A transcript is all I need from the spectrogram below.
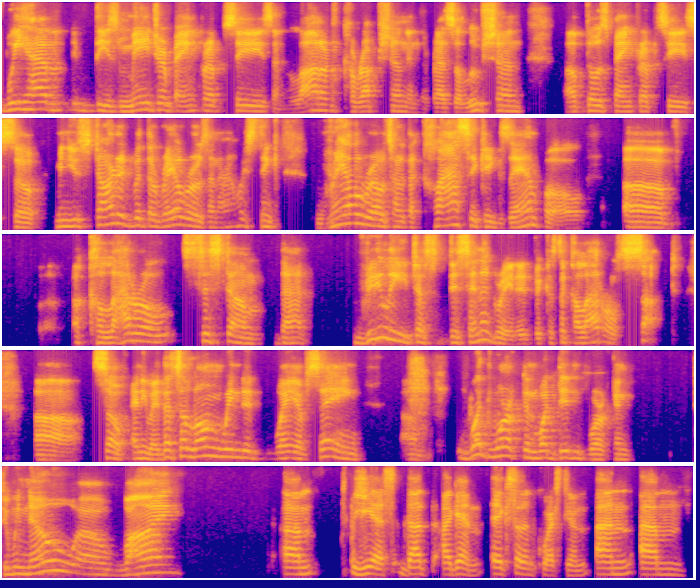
we had these major bankruptcies and a lot of corruption in the resolution of those bankruptcies. So, I mean, you started with the railroads, and I always think railroads are the classic example of a collateral system that really just disintegrated because the collateral sucked. Uh, so, anyway, that's a long winded way of saying um, what worked and what didn't work. And do we know uh, why um, yes, that again, excellent question. And um,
